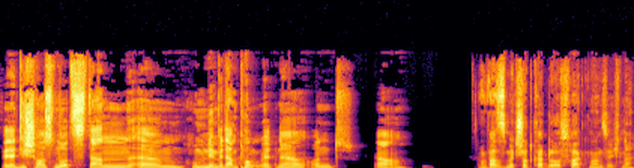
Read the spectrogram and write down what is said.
wenn er die Chance nutzt, dann ähm, nehmen wir da einen Punkt mit, ne? Und ja. Und was ist mit Stuttgart los, fragt man sich, ne?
